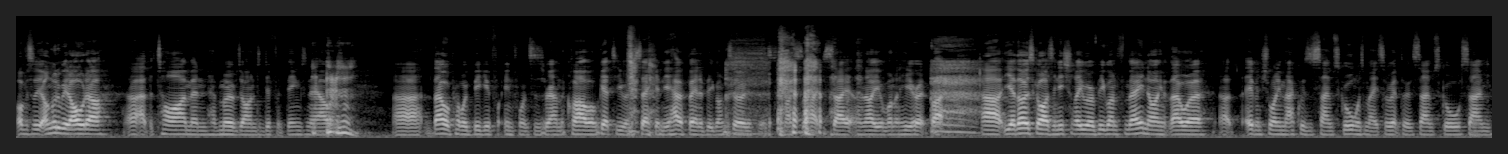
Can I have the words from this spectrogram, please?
obviously a little bit older uh, at the time and have moved on to different things now. Uh, they were probably big inf- influences around the club. I'll get to you in a second. You have been a big one too, as much as I hate to say it. I know you want to hear it. But uh, yeah, those guys initially were a big one for me, knowing that they were, uh, even Shawnee Mack was the same school as me, so we went through the same school, same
